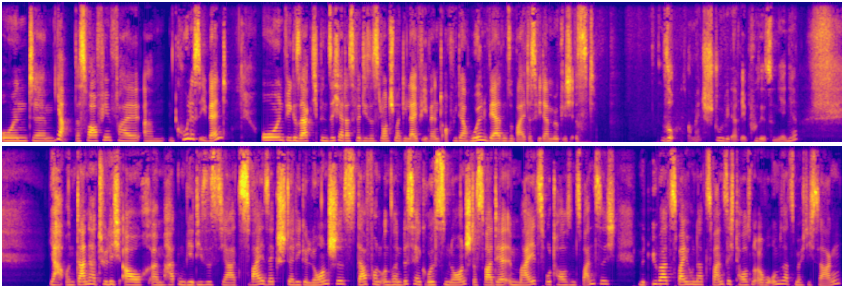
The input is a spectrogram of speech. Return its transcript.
Und ähm, ja, das war auf jeden Fall ähm, ein cooles Event. Und wie gesagt, ich bin sicher, dass wir dieses Launch Magie Live Event auch wiederholen werden, sobald es wieder möglich ist. So, mal meinen Stuhl wieder repositionieren hier. Ja, und dann natürlich auch ähm, hatten wir dieses Jahr zwei sechsstellige Launches, davon unseren bisher größten Launch. Das war der im Mai 2020 mit über 220.000 Euro Umsatz, möchte ich sagen.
